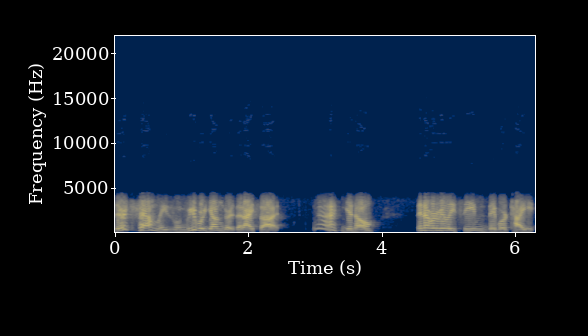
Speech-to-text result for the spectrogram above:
there's families when we were younger that I thought, eh, you know, they never really seemed they were tight.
